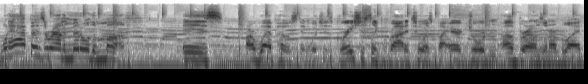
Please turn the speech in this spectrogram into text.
what happens around the middle of the month is our web hosting, which is graciously provided to us by Eric Jordan of Browns in Our Blood.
